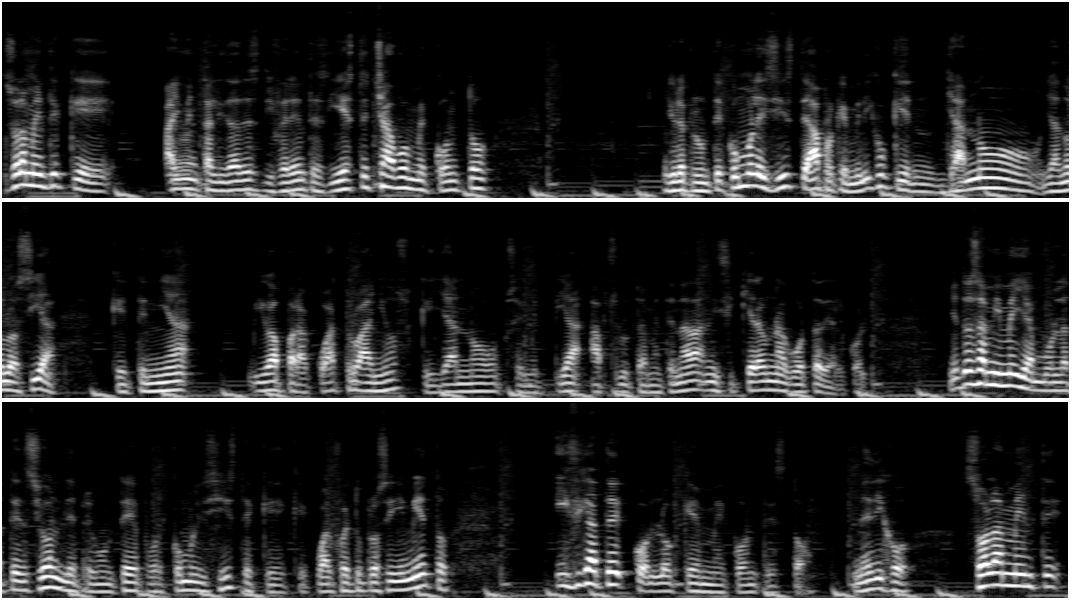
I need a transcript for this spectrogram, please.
Solamente que hay mentalidades diferentes y este chavo me contó yo le pregunté, ¿cómo le hiciste? Ah, porque me dijo que ya no, ya no lo hacía, que tenía iba para cuatro años que ya no se metía absolutamente nada, ni siquiera una gota de alcohol. Y entonces a mí me llamó la atención, le pregunté por cómo lo hiciste, ¿Qué, cuál fue tu procedimiento. Y fíjate con lo que me contestó. Me dijo, solamente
